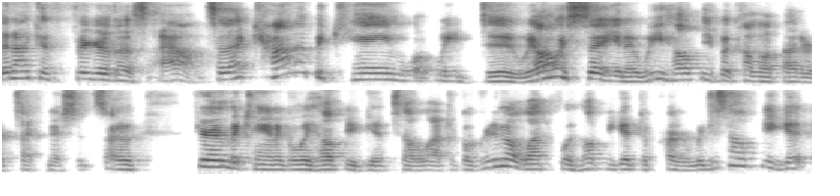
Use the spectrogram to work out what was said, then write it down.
then I could figure this out. So that kind of became what we do. We always say, you know, we help you become a better technician. So if you're in mechanical, we help you get to electrical. If you're in electrical, we help you get to program. We just help you get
